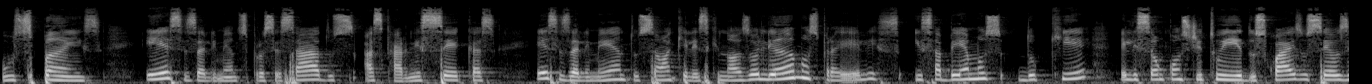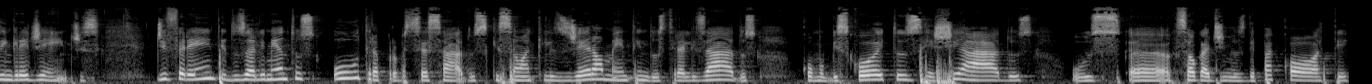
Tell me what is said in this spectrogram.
os pães, esses alimentos processados, as carnes secas, esses alimentos são aqueles que nós olhamos para eles e sabemos do que eles são constituídos, quais os seus ingredientes. Diferente dos alimentos ultraprocessados, que são aqueles geralmente industrializados, como biscoitos recheados, os uh, salgadinhos de pacote,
